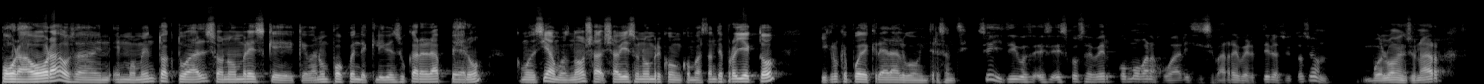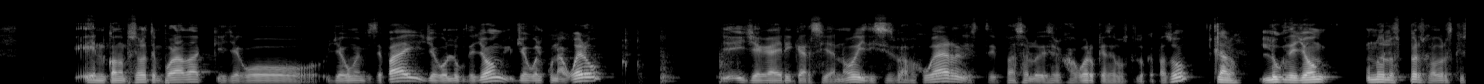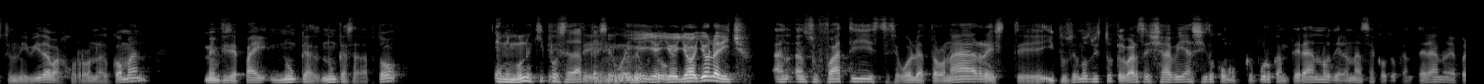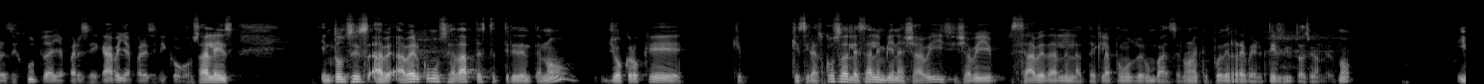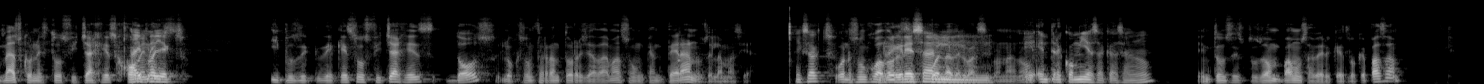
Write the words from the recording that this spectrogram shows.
Por ahora, o sea, en, en momento actual, son nombres que, que van un poco en declive en su carrera, pero, como decíamos, ¿no? Xa- Xavi es un hombre con, con bastante proyecto y creo que puede crear algo interesante. Sí, te digo, es, es- cosa de ver cómo van a jugar y si se va a revertir la situación. Vuelvo a mencionar, en, cuando empezó la temporada, que llegó, llegó Memphis Depay, llegó Luke de Jong, llegó el Kun Agüero y, y llega Eric García, ¿no? Y dices, va a jugar, este, pasa lo de Sergio Agüero, que sabemos que es lo que pasó. Claro. Luke de Jong, uno de los peores jugadores que he visto en mi vida, bajo Ronald Koeman. Memphis Depay nunca, nunca se adaptó. En ningún equipo se adapta Este, ese güey. ¿eh? Yo, equipo. yo, yo, yo lo he dicho. An- Ansu Fati este, se vuelve a tronar, este, y pues hemos visto que el Barça de Xavi ha sido como que puro canterano, de la nada saca otro canterano, y aparece Juta, y aparece Gabe, y aparece Nico González. Entonces, a, a ver cómo se adapta este tridente, ¿no? Yo creo que, que, que si las cosas le salen bien a Xavi, y si Xavi sabe darle en la tecla, podemos ver un Barcelona que puede revertir situaciones, ¿no? Y más con estos fichajes Hay jóvenes. proyecto. Y pues de, de que esos fichajes, dos, lo que son Ferran Torres y Adama, son canteranos de la Masía. Exacto. Bueno, son jugadores de escuela del Barcelona, ¿no? e- entre comillas a casa, ¿no? Entonces, pues vam- vamos a ver qué es lo que pasa.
